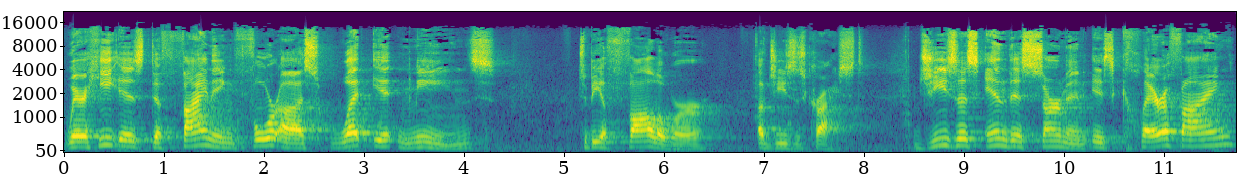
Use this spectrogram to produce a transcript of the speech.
where he is defining for us what it means to be a follower of Jesus Christ. Jesus, in this sermon, is clarifying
